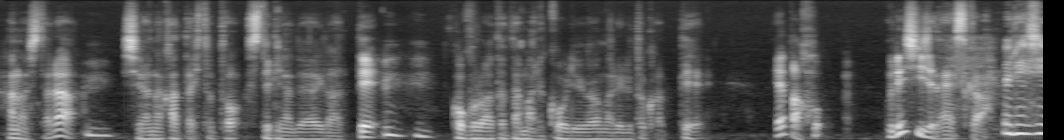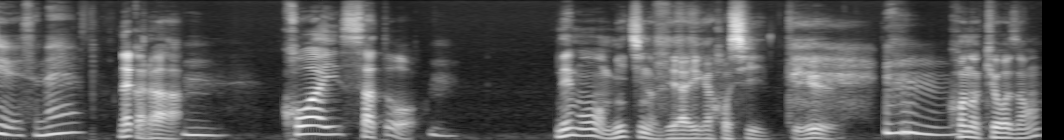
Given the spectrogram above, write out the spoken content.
話したら、うん。知らなかった人と素敵な出会いがあって、うんうん。心温まる交流が生まれるとかってやっぱほ嬉しいじゃないですか。嬉しいですね。だから、うん。怖いさとうん。でも未知の出会いが欲しいっていううん。この共存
